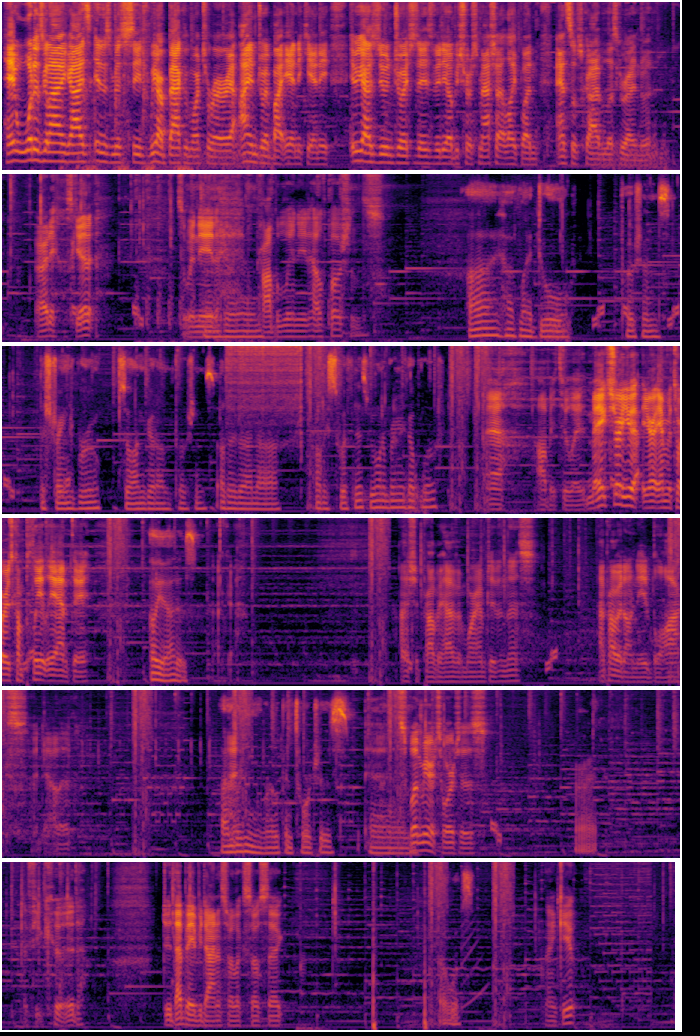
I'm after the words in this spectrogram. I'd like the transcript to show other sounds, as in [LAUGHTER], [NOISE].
Hey, what is going on, guys? It is Mr. Siege. We are back with more Terraria. I am joined by AndyKandy. If you guys do enjoy today's video, be sure to smash that like button and subscribe. Let's get right into it. Alrighty, let's get it. So we need, Um, probably need health potions. I have my dual potions, the strange brew, so I'm good on potions. Other than uh, probably swiftness, we want to bring a couple of. Eh, I'll be too late. Make sure you your inventory is completely empty. Oh yeah, it is. I should probably have it more empty than this. I probably don't need blocks. I doubt it. I'm I- bringing rope and torches and. Split mirror torches, All right. if you could. Dude, that baby dinosaur looks so sick. Oh whoops. Thank you.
